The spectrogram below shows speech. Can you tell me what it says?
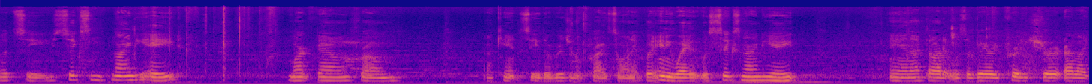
let's see, six ninety eight, marked down from, I can't see the original price on it, but anyway, it was six ninety eight and I thought it was a very pretty shirt. I like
